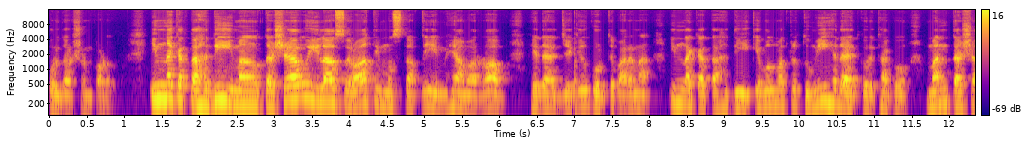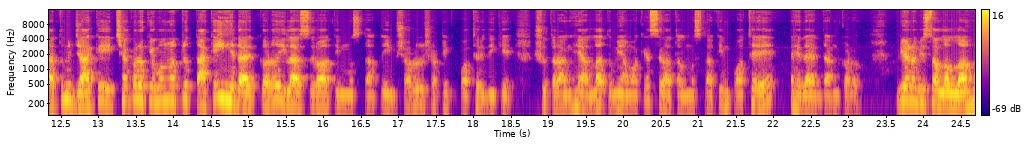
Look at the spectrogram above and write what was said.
পরিদর্শন করো। ইন্নাকা তাহদি মা তাশাউ ইলা সিরাতিম মুস্তাকিম। হে আমার রব, হেদায়েত যে কেউ করতে পারে না। ইন্নাকা তাহদি, কেবলমাত্র তুমিই হেদায়েত করে থাকো। মান তাশা, তুমি যাকে ইচ্ছা করো, কেবলমাত্র তাকেই হেদায়েত করো। ইলা সিরাতিম মুস্তাকিম, সরল সঠিক পথের দিকে। সুতরাং হে আল্লাহ, তুমি আমাকে সিরাতাল মুস্তাকিম পথে হেদায়েত দান করো। প্রিয় নবী সাল্লাল্লাহু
